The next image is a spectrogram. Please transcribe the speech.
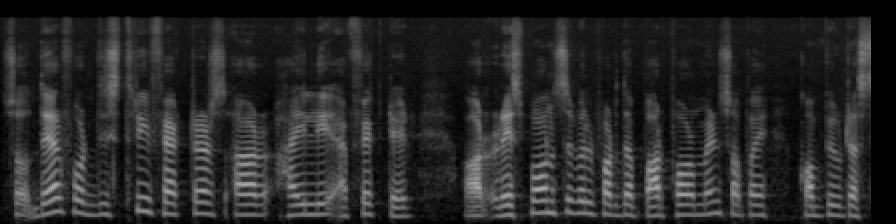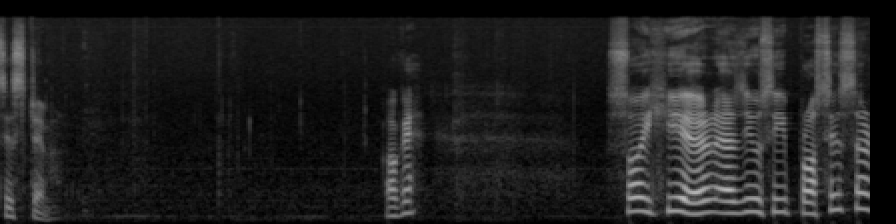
So, therefore, these three factors are highly affected or responsible for the performance of a computer system. Okay. So, here as you see processor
